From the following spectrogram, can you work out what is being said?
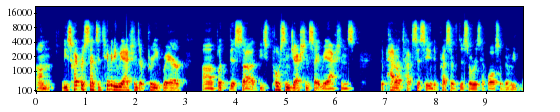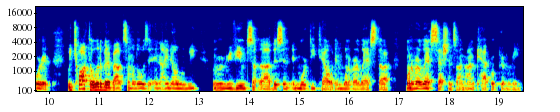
Um, these hypersensitivity reactions are pretty rare, uh, but this uh, these post-injection site reactions, hepatotoxicity and depressive disorders have also been reported. We talked a little bit about some of those, and I know when we when we reviewed uh, this in, in more detail in one of our last uh, one of our last sessions on on capropyramine.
